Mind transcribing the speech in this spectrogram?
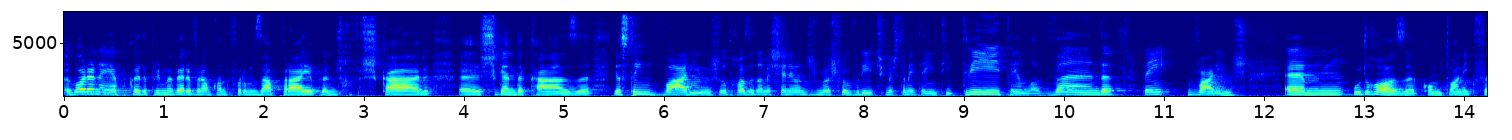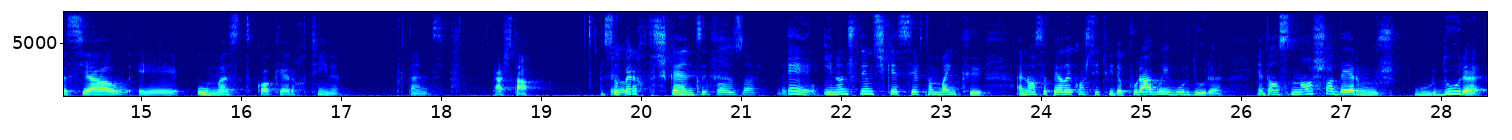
agora na época da primavera-verão, quando formos à praia para nos refrescar, eh, chegando a casa, eles têm vários, o de Rosa da Machena é um dos meus favoritos, mas também tem tree, tem lavanda, tem vários. Um, o de rosa, como tónico facial, é o must de qualquer rotina. Portanto, cá está. Super Eu refrescante. Vou usar. daqui a É, pouco. e não nos podemos esquecer também que a nossa pele é constituída por água e gordura. Então, se nós só dermos gordura,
